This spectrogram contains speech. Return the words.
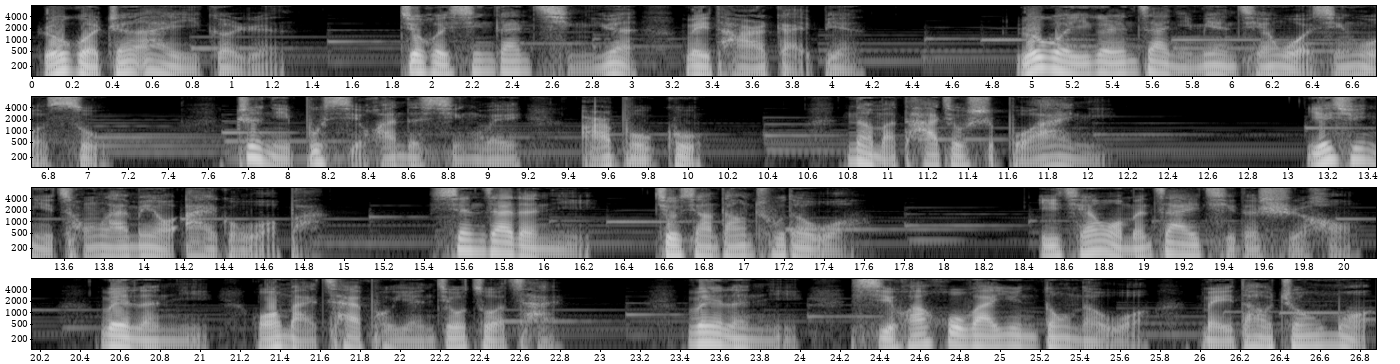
如果真爱一个人，就会心甘情愿为他而改变。如果一个人在你面前我行我素，置你不喜欢的行为而不顾，那么他就是不爱你。也许你从来没有爱过我吧。现在的你就像当初的我，以前我们在一起的时候，为了你，我买菜谱研究做菜；为了你喜欢户外运动的我，每到周末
